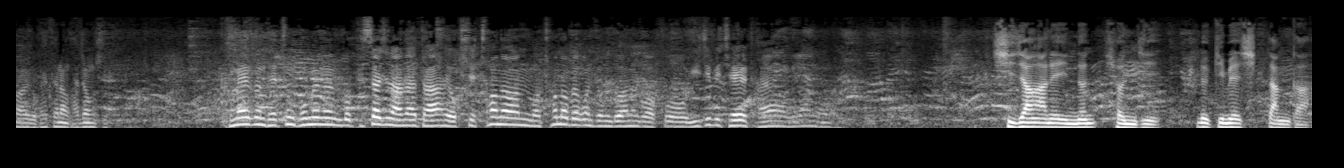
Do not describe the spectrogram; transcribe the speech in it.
아, 이거 베트남 가정식. 금액은 대충 보면은 뭐 비싸진 않아요. 다 역시 천 원, 뭐 천오백 원 정도 하는 것 같고, 이 집이 제일 다양하긴 하네요. 시장 안에 있는 현지 느낌의 식당가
